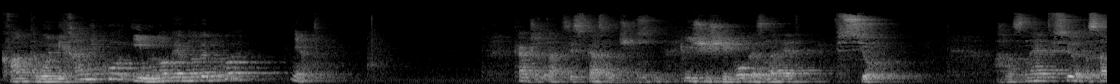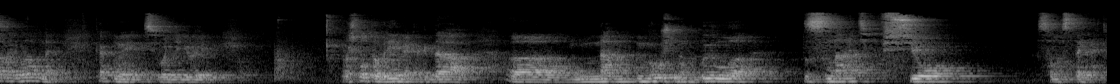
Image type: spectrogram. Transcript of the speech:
квантовую механику и многое-многое другое? Нет. Как же так здесь сказано, что ищущий Бога знает все? А знает все это самое главное, как мы сегодня говорим. Прошло то время, когда э, нам нужно было знать все самостоятельно.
